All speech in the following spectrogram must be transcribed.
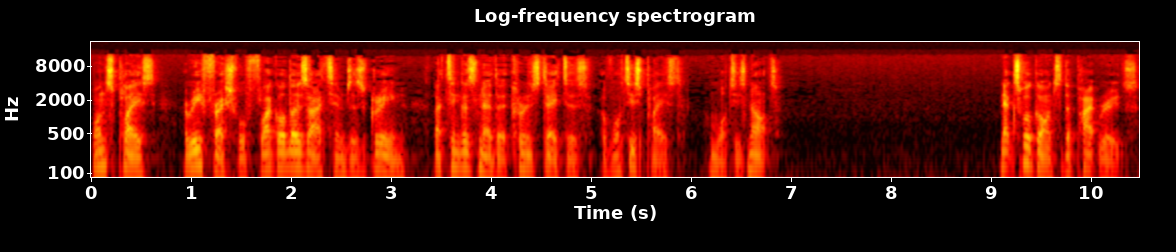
Once placed, a refresh will flag all those items as green, letting us know the current status of what is placed and what is not. Next we'll go on to the pipe routes.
